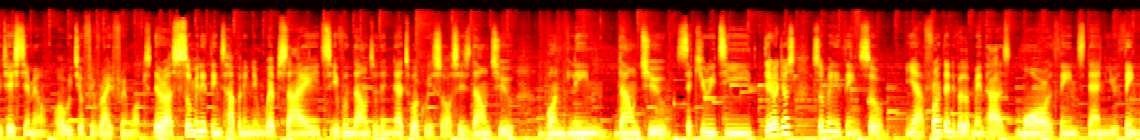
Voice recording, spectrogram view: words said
with HTML or with your favorite frameworks. There are so many things happening in websites, even down to the network resources, down to bundling, down to security. There are just so many things. So, yeah, front end development has more things than you think.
